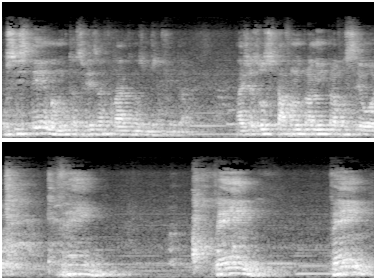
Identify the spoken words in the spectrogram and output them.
O sistema muitas vezes vai falar que nós vamos afundar. Mas Jesus está falando para mim e para você hoje. Vem. Vem. Vem.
